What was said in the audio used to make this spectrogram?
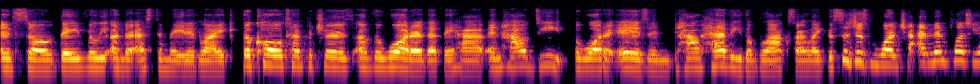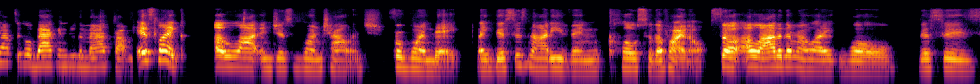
and so they really underestimated like the cold temperatures of the water that they have and how deep the water is and how heavy the blocks are like this is just one cha- and then plus you have to go back and do the math problem it's like a lot in just one challenge for one day like this is not even close to the final so a lot of them are like whoa this is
